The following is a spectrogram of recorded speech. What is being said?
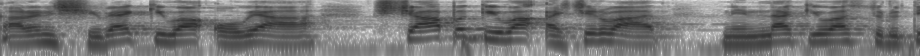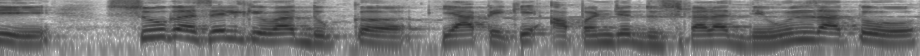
कारण शिव्या किंवा ओव्या शाप किंवा आशीर्वाद निंदा किंवा स्तुती सुख असेल किंवा दुःख यापैकी आपण जे दुसऱ्याला देऊन जातो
